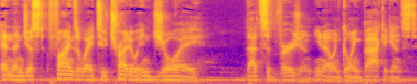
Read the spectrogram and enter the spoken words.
and then just finds a way to try to enjoy that subversion, you know, and going back against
